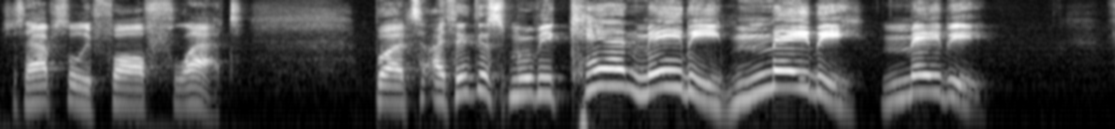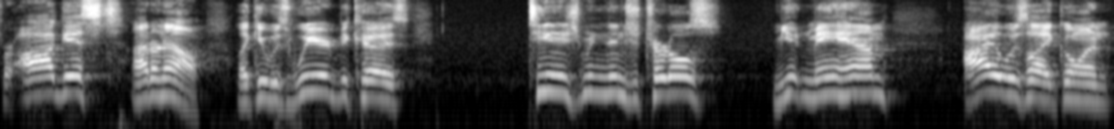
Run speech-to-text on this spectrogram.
just absolutely fall flat. But I think this movie can maybe, maybe, maybe for August. I don't know. Like it was weird because Teenage Mutant Ninja Turtles, Mutant Mayhem. I was like going,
